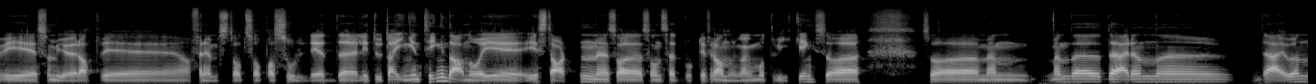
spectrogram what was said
vi, som gjør at vi har fremstått såpass solid litt ut av ingenting da, nå i, i starten, så, sånn sett bort fra andre omgang mot Viking. Så, så, men, men det, det, er en det er jo en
